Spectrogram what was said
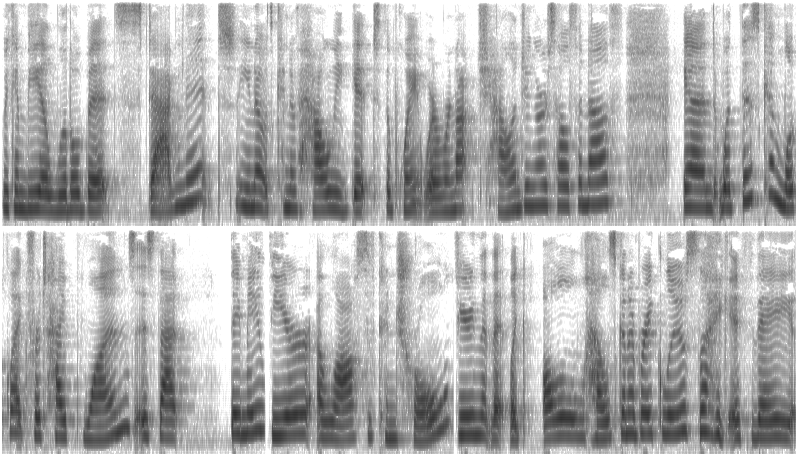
we can be a little bit stagnant. You know it's kind of how we get to the point where we're not challenging ourselves enough. And what this can look like for type 1s is that they may fear a loss of control, fearing that, that like all hell's gonna break loose. Like if they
